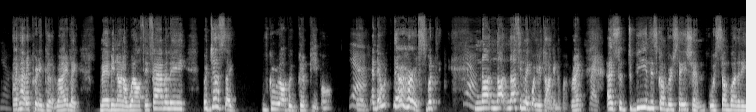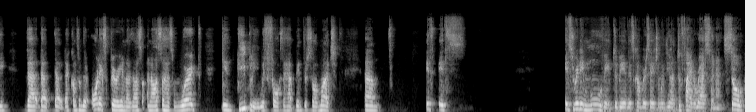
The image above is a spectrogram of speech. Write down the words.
Yeah. I've had it pretty good, right? Like maybe not a wealthy family, but just like grew up with good people. Yeah. And, and there were there were hurts, but yeah. not not nothing like what you're talking about, right? Right. And so to be in this conversation with somebody that that that, that comes from their own experience and also, and also has worked in deeply with folks that have been through so much, um, it's it's it's really moving to be in this conversation with you and to find resonance. So,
